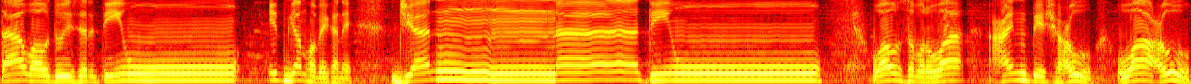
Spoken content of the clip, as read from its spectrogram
তা, ওয়াও, দুই জের তিউ, ঈদগাম হবে এখানে। জান্নাতিউ ওয়াও জবর ওয়া আইন পেশ আউ ওয়া আউ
